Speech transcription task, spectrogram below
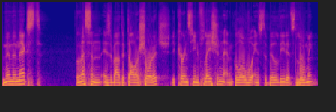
then the next lesson is about the dollar shortage, the currency inflation, and global instability that's looming.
